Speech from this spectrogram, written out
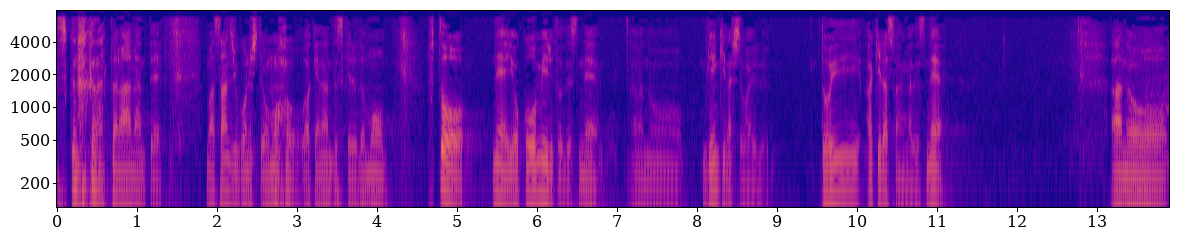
少なくなったな、なんて、まあ35にして思うわけなんですけれども、ふとね、横を見るとですね、あの、元気な人がいる。土井明さんがですね、あの、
